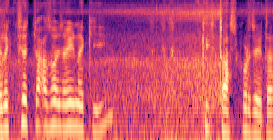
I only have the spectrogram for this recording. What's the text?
এটা কিসের চাষ হয় জানি না কি কি চাষ করছে এটা?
